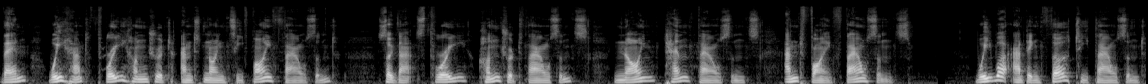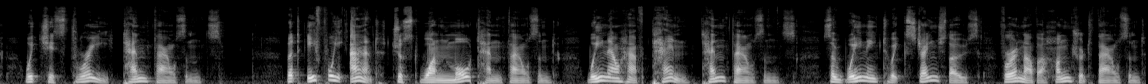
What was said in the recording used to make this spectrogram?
Then we had 395,000, so that's 300,000s, 9 10,000s, and 5,000s we were adding 30,000, which is three 10,000s. But if we add just one more 10,000, we now have 10 10,000s, so we need to exchange those for another 100,000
